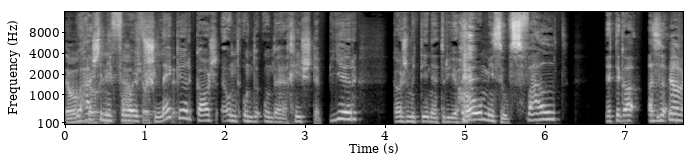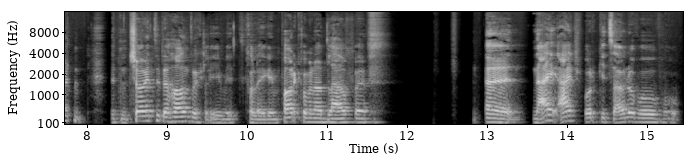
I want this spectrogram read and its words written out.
Doch, du hast doch, deine fünf. Schläger gehst, und, und, und eine Kiste Bier, gehst mit deinen drei Homies aufs Feld. Also, Ja, mit, mit dem Joint in der Hand, ein bisschen mit Kollegen im Park umeinander laufen. Äh, nein, einen Sport gibt es auch noch, wo, wo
